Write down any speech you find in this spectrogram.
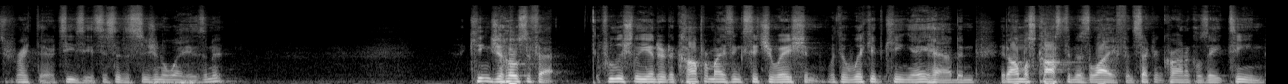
It's right there. It's easy. It's just a decision away, isn't it? King Jehoshaphat foolishly entered a compromising situation with the wicked king Ahab, and it almost cost him his life in 2 Chronicles 18.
